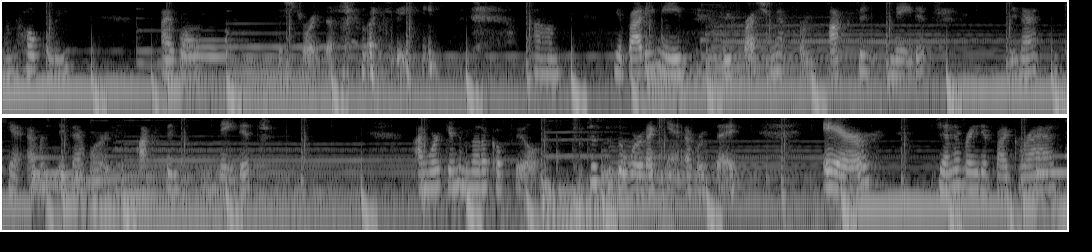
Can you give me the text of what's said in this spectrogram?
And hopefully, I won't destroy this. let's see. um, your body needs refreshment from oxygenated. See that? You can't ever say that word. Oxygenated I work in the medical field. This is a word I can't ever say. Air generated by grass,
